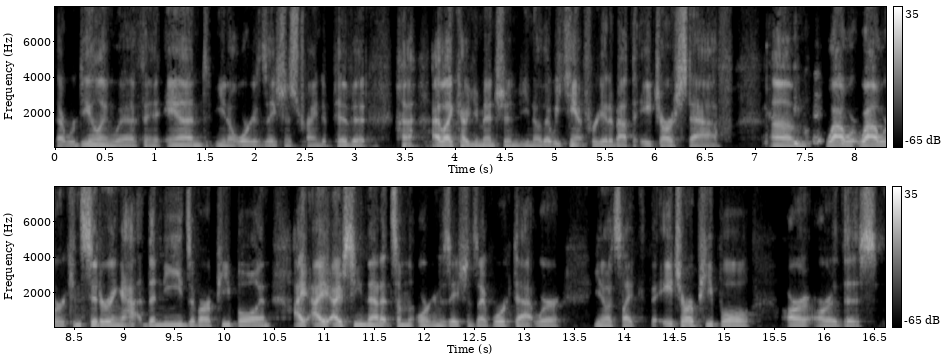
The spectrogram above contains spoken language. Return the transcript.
that we're dealing with, and, and you know organizations trying to pivot. I like how you mentioned, you know, that we can't forget about the HR staff um, while we're while we're considering the needs of our people. And I, I I've seen that at some organizations I've worked at where you know it's like the HR people are are this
